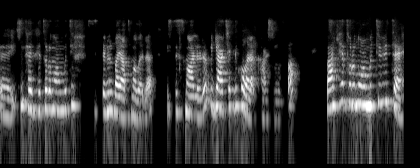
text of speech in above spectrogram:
e, için heteronormatif sistemin dayatmaları, istismarları bir gerçeklik olarak karşımızda. Belki heteronormativite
